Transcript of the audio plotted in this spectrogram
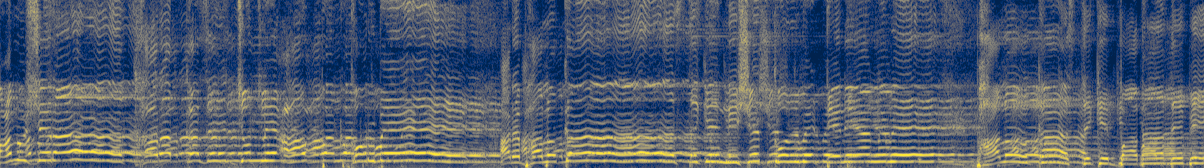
মানুষেরা খারাপ কাজের জন্য আহ্বান করবে। আর ভালো কাজ থেকে নিষেধ করবে, টেনে আনবে, ভালো কাজ থেকে বাধা দেবে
